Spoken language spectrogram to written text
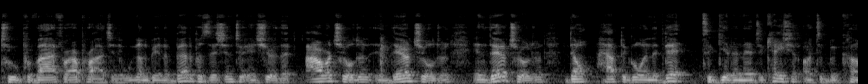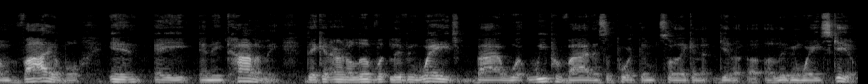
to provide for our progeny. We're going to be in a better position to ensure that our children and their children and their children don't have to go into debt to get an education or to become viable in a an economy. They can earn a living wage by what we provide and support them so they can get a, a living wage skill.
